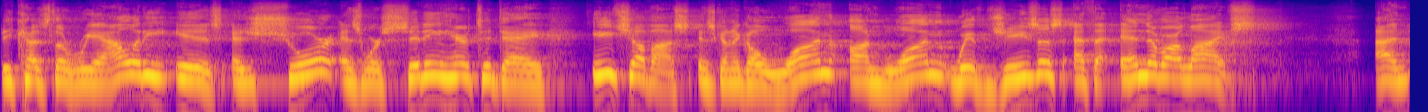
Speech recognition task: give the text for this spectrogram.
because the reality is, as sure as we're sitting here today, each of us is going to go one on one with Jesus at the end of our lives. And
